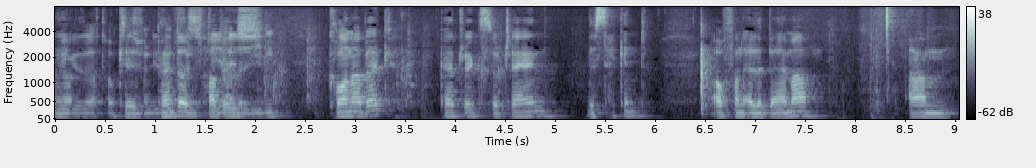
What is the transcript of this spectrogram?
wie ja. gesagt, hauptsächlich okay. von diesen Panthers habe ich Cornerback, Patrick Sertain, the second, auch von Alabama. Ähm,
